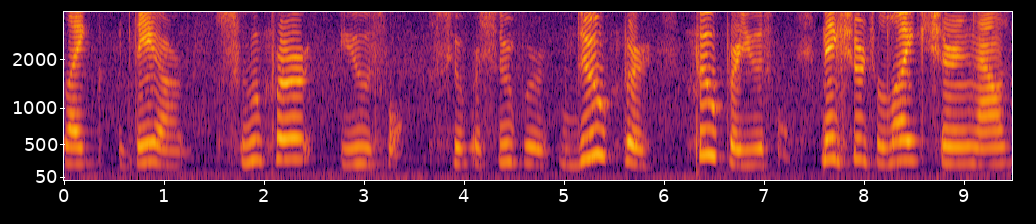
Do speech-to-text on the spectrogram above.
Like they are super useful. Super, super, duper, pooper useful. Make sure to like, share now,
